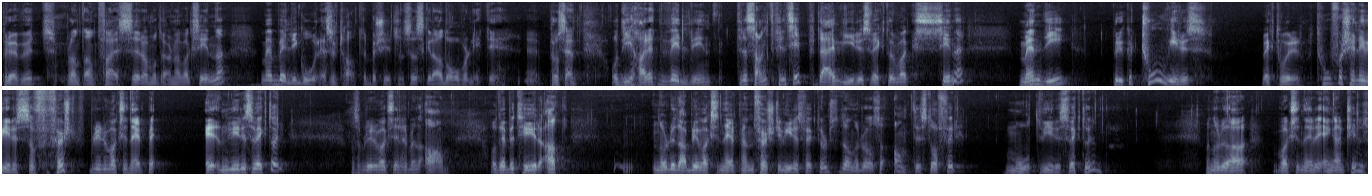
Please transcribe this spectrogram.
prøve ut bl.a. Pfizer og Moderna-vaksinene med veldig gode resultater. Beskyttelsesgrad over 90% Og de har et veldig interessant prinsipp. Det er virusvektorvaksine, men de bruker to virusvektorer. To forskjellige virus. Så først blir du vaksinert med én virusvektor, og så blir du vaksinert med en annen. Og Det betyr at når du da blir vaksinert med den første virusvektoren, så danner du også antistoffer mot virusvektoren. Men når du da vaksinerer en gang til,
